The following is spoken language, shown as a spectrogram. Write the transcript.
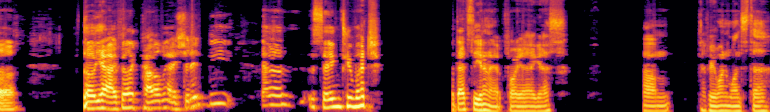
uh, so yeah, I feel like probably I shouldn't be uh, saying too much. But that's the internet for you, I guess. Um, everyone wants to.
